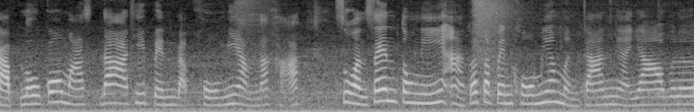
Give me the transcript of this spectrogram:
กับโลโก้ Mazda ที่เป็นแบบโครเมียมนะคะ ส่วนเส้นตรงนี้อะก็จะเป็นโครเมียมเหมือนกันเนี่ยยาวไปเลย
